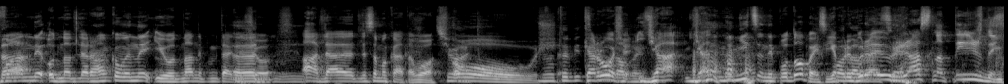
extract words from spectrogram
ванни, одна для ранковини і одна не пам'ятаю для Е, чого. А, для, для самоката. Во. Чувак, ну тобі Коротше, я, я, мені це не подобається. Я Подобається. прибираю раз на тиждень.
